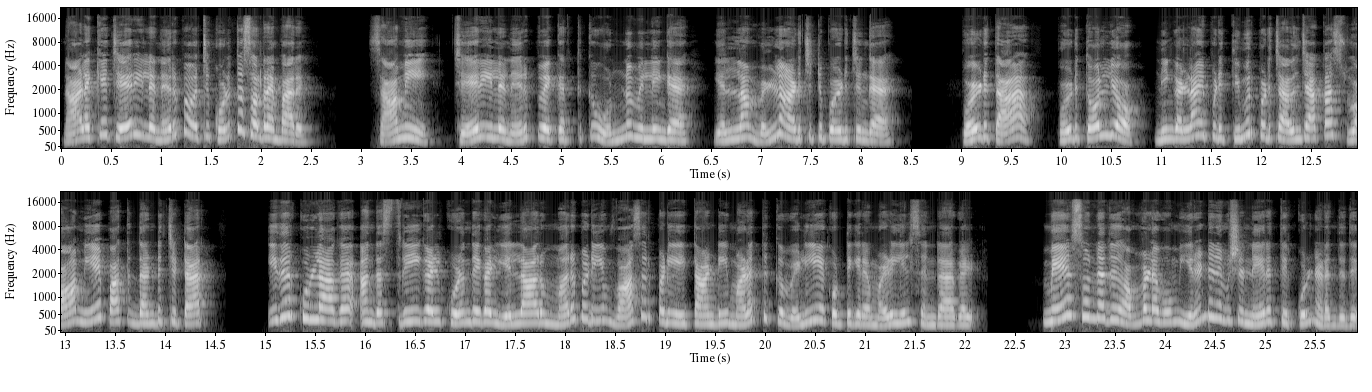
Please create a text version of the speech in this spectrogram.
நாளைக்கே சேரியில நெருப்ப வச்சு கொளுத்த சொல்றேன் பாரு. சாமி சேரியில நெருப்பு வைக்கிறதுக்கு ஒண்ணும் இல்லைங்க. எல்லாம் வெள்ளம் அடிச்சிட்டு போயிடுச்சுங்க. போயிடுதா? ஒடு தோல்யோ நீங்கள்லாம் இப்படி திமிர் பிடிச்ச அலைஞ்சாக்கா சுவாமியே பார்த்து தண்டிச்சிட்டார். இதற்குள்ளாக அந்த ஸ்திரீகள் குழந்தைகள் எல்லாரும் மறுபடியும் வாசற்படியை தாண்டி மழத்துக்கு வெளியே கொட்டுகிற மழையில் சென்றார்கள். மேற் சொன்னது அவ்வளவும் இரண்டு நிமிஷ நேரத்திற்குள் நடந்தது.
